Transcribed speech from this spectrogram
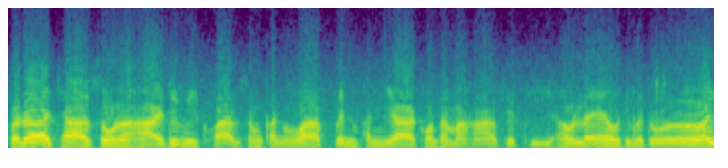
พระราชาทรงละอายด้วยมีความสำคัญว่าเป็นพัญญาของท่านมหาเศรษฐีเอาแล้วที่ประตูเอ้ย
